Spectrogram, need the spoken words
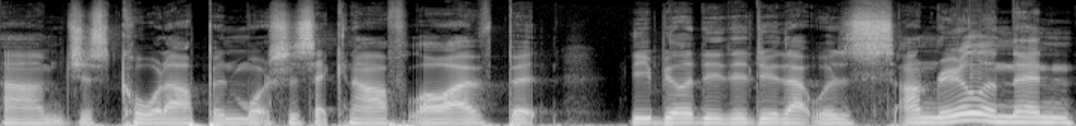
um, just caught up and watched the second half live. But the ability to do that was unreal. And then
